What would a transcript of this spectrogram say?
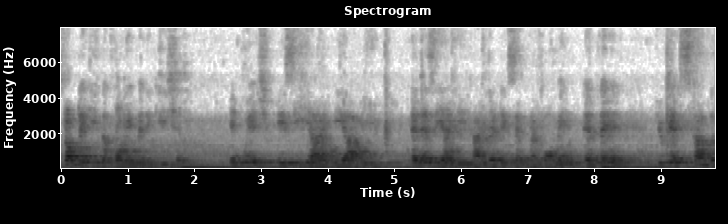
stop taking the following medication, in which ACEI, ARB, NSAID, diuretics and metformin, and then you can start the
